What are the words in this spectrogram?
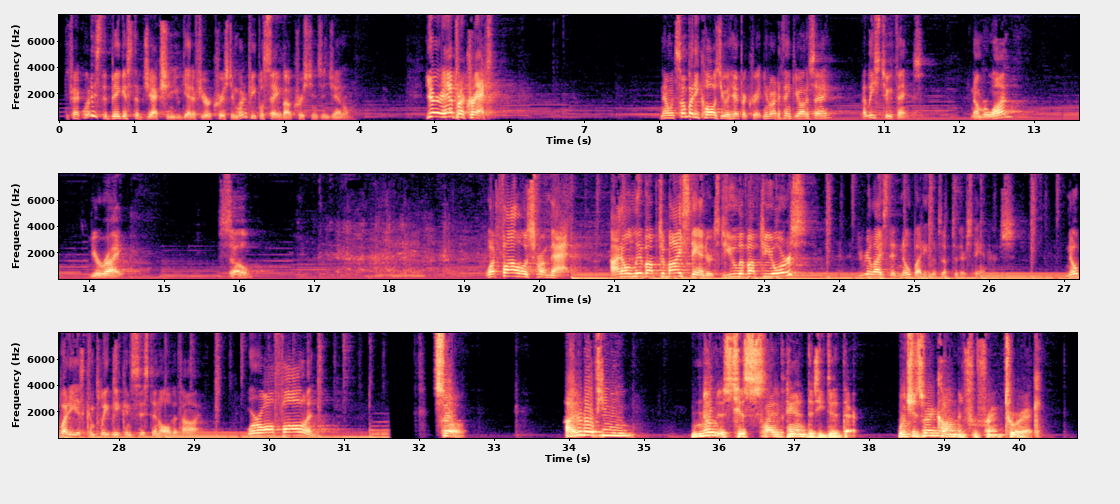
In fact, what is the biggest objection you get if you're a Christian? What do people say about Christians in general? You're a hypocrite. Now, when somebody calls you a hypocrite, you know what I think you ought to say? At least two things. Number one, you're right. So? What follows from that? I don't live up to my standards. Do you live up to yours? You realize that nobody lives up to their standards. Nobody is completely consistent all the time. We're all fallen. So, I don't know if you noticed his sleight of hand that he did there, which is very common for Frank Turek.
